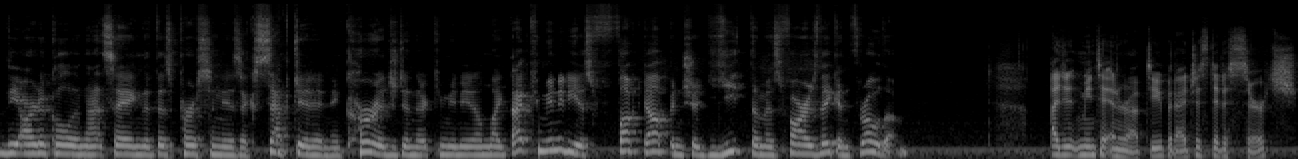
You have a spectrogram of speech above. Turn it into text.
the article and not saying that this person is accepted and encouraged in their community. I'm like, that community is fucked up and should yeet them as far as they can throw them. I didn't mean to interrupt you, but I just did a search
